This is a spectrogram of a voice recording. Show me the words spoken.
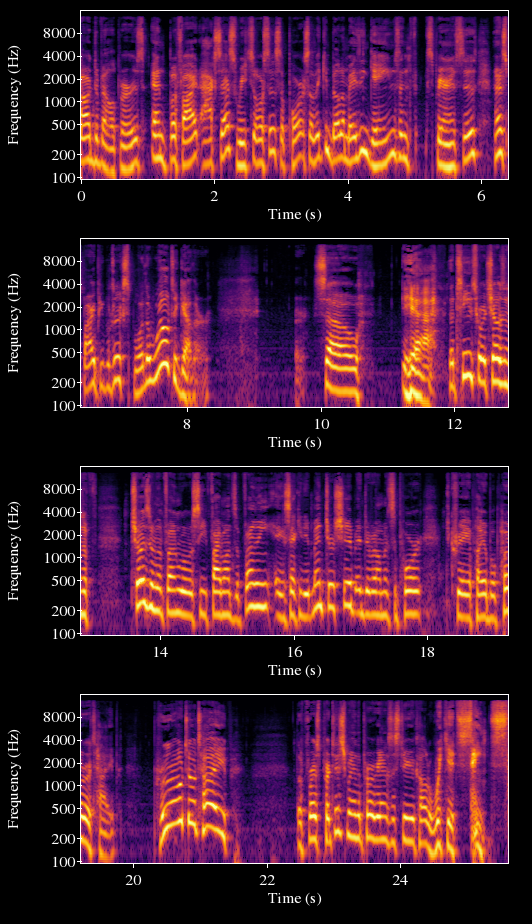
AR developers and provide access, resources, support so they can build amazing games and experiences and inspire people to explore the world together. So, yeah, the teams who are chosen to Chosen from the fund will receive five months of funding, executive mentorship, and development support to create a playable prototype. Prototype! The first participant in the program is a studio called Wicked Saints,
